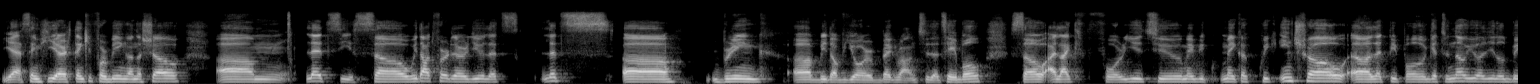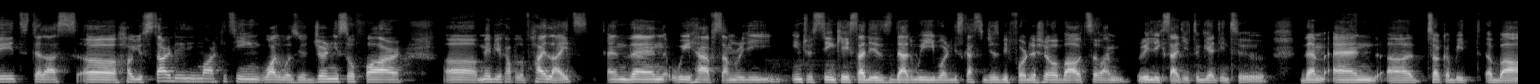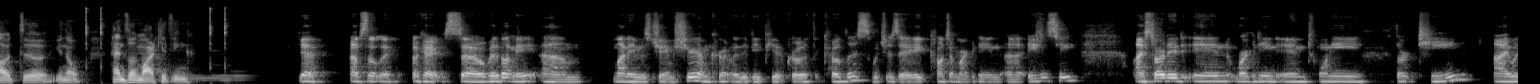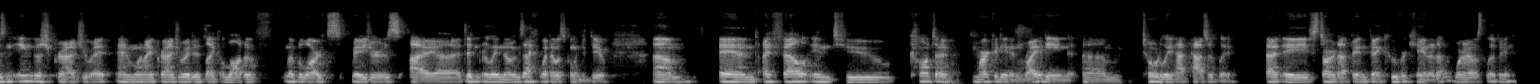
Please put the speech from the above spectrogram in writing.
Yeah, same here. Thank you for being on the show. Um, let's see. So, without further ado, let's let's uh, bring a bit of your background to the table. So I like for you to maybe make a quick intro, uh, let people get to know you a little bit, tell us uh, how you started in marketing, what was your journey so far, uh, maybe a couple of highlights. And then we have some really interesting case studies that we were discussing just before the show about. So I'm really excited to get into them and uh, talk a bit about, uh, you know, hands-on marketing. Yeah, absolutely. Okay, so a bit about me. Um, my name is James Shear. I'm currently the VP of Growth at Codeless, which is a content marketing uh, agency. I started in marketing in 2013. I was an English graduate, and when I graduated, like a lot of liberal arts majors, I uh, didn't really know exactly what I was going to do. Um, and I fell into content marketing and writing um, totally haphazardly at a startup in Vancouver, Canada, where I was living.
